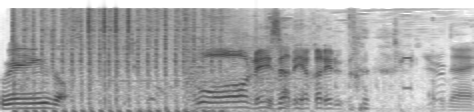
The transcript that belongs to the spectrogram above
上にいるぞ。おお、レーザーで焼かれる。ない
